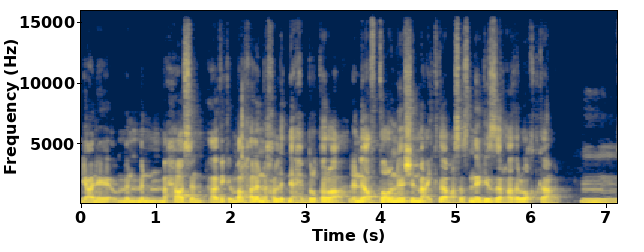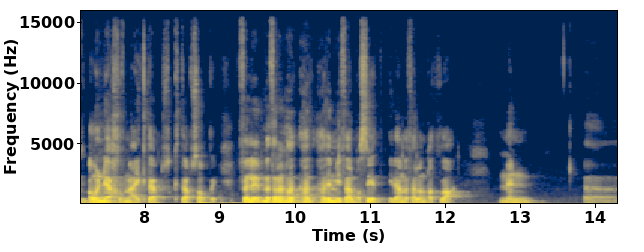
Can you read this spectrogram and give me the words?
يعني من من محاسن هذه المرحلة انها خلتني أحب القراءة لأني أضطر إني أشيل معي كتاب على أساس إني أجزر هذا الوقت كامل. أو إني أخذ معي كتاب كتاب صوتي. فمثلا هذا مثال بسيط. إذا مثلا بطلع من آه،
